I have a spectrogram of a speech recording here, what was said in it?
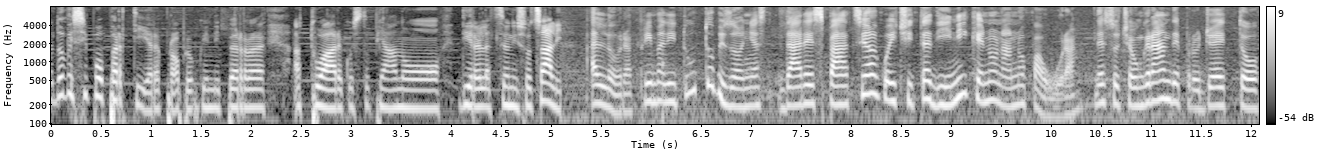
Da dove si può partire proprio quindi per attuare questo piano di relazioni sociali? Allora, prima di tutto bisogna dare spazio a quei cittadini che non hanno paura. Adesso c'è un grande progetto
